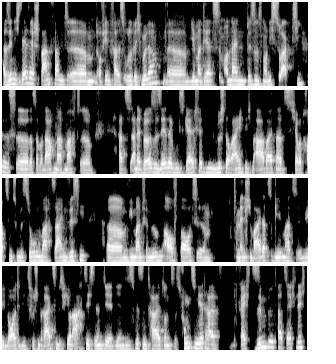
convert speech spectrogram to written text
also, wen ich sehr, sehr spannend fand, ähm, auf jeden Fall ist Ulrich Müller. Äh, jemand, der jetzt im Online-Business noch nicht so aktiv ist, äh, das aber nach und nach macht. Äh, hat an der Börse sehr, sehr gutes Geld verdient, müsste auch eigentlich nicht mehr arbeiten, hat sich aber trotzdem zur Mission gemacht, sein Wissen, ähm, wie man Vermögen aufbaut, ähm, Menschen weiterzugeben, hat irgendwie Leute, die zwischen 13 bis 84 sind, die, die dieses Wissen teilt und es funktioniert halt recht simpel tatsächlich,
